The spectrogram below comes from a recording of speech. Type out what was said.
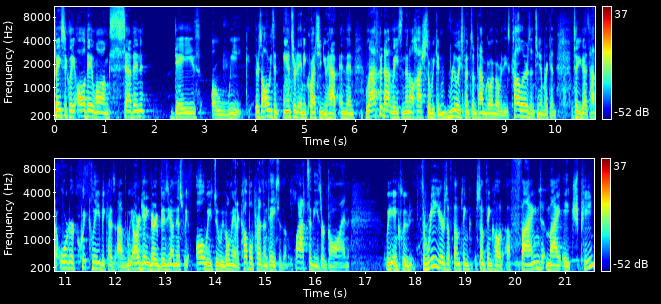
Basically all day long, seven days a week. There's always an answer to any question you have. And then last but not least, and then I'll hush so we can really spend some time going over these colors and Tamara can tell you guys how to order quickly because um, we are getting very busy on this. We always do. We've only had a couple presentations and lots of these are gone. We include three years of something, something called a Find My HP.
